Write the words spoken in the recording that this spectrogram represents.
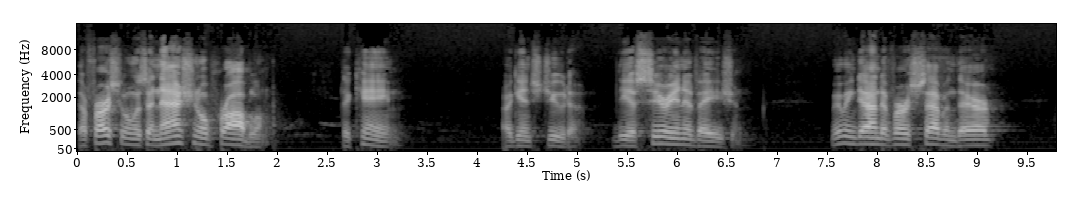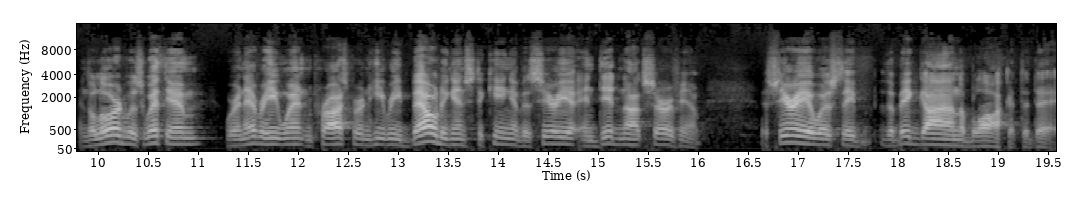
The first one was a national problem that came against Judah the Assyrian invasion. Moving down to verse 7 there, and the Lord was with him wherever he went and prospered, and he rebelled against the king of Assyria and did not serve him. Assyria was the, the big guy on the block at the day,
